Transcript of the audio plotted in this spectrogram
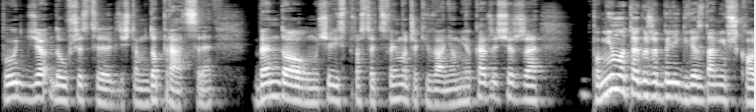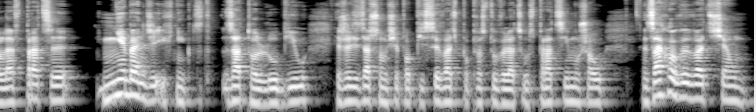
pójdą wszyscy gdzieś tam do pracy, będą musieli sprostać swoim oczekiwaniom i okaże się, że pomimo tego, że byli gwiazdami w szkole, w pracy nie będzie ich nikt za to lubił. Jeżeli zaczną się popisywać, po prostu wylecą z pracy i muszą zachowywać się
